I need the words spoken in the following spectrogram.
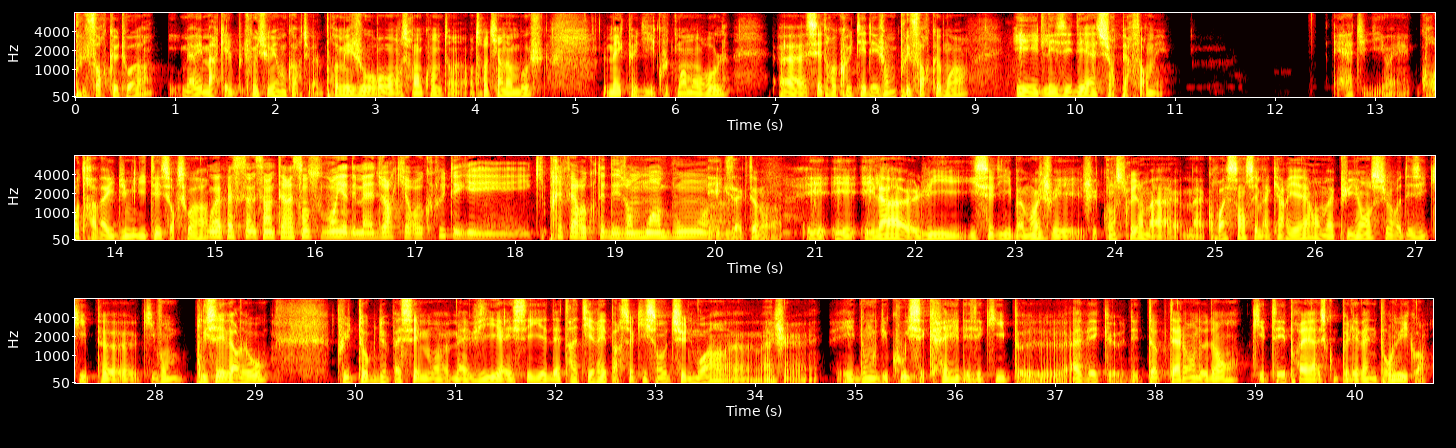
plus forts que toi. Il m'avait marqué, je me souviens encore, tu vois, le premier jour où on se rencontre, entretien d'embauche, le mec me dit, écoute, moi, mon rôle, c'est de recruter des gens plus forts que moi et de les aider à surperformer. Et là, tu dis, ouais, gros travail d'humilité sur soi. Ouais, parce que c'est intéressant. Souvent, il y a des managers qui recrutent et, qui préfèrent recruter des gens moins bons. Euh. Exactement. Et, et, et, là, lui, il se dit, bah moi, je vais, je vais construire ma, ma croissance et ma carrière en m'appuyant sur des équipes euh, qui vont me pousser vers le haut, plutôt que de passer ma vie à essayer d'être attiré par ceux qui sont au-dessus de moi. Euh, je, et donc, du coup, il s'est créé des équipes avec des top talents dedans qui étaient prêts à se couper les veines pour lui, quoi.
